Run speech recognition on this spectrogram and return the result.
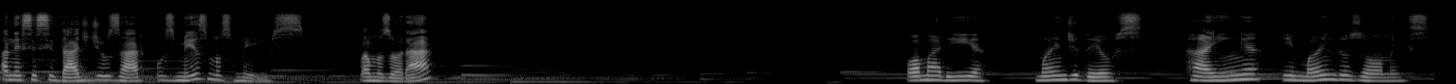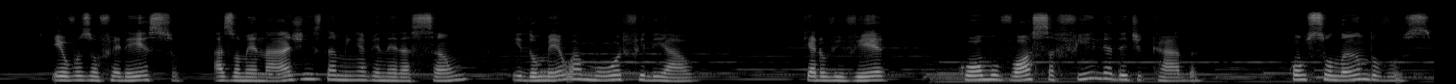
a necessidade de usar os mesmos meios. Vamos orar? Ó Maria, Mãe de Deus, Rainha e Mãe dos homens, eu vos ofereço as homenagens da minha veneração e do meu amor filial. Quero viver como vossa filha dedicada, consolando-vos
